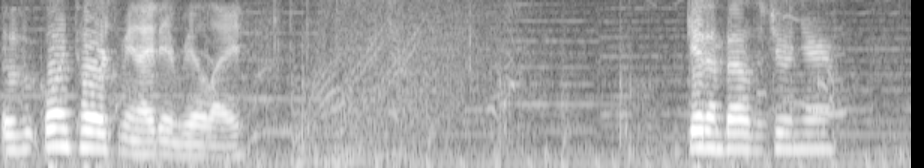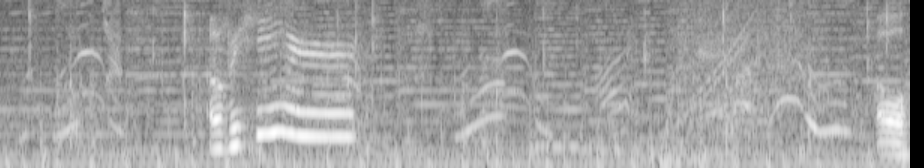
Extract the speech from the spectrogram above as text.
it was going towards me and I didn't realize. Get him, Bowser Jr. Over here! Oh.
